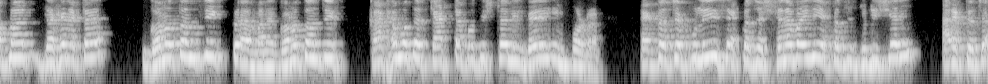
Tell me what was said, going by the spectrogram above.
আপনার দেখেন একটা গণতান্ত্রিক মানে গণতান্ত্রিক কাঠামোতে চারটা প্রতিষ্ঠান ইজ ভেরি ইম্পর্টেন্ট একটা হচ্ছে পুলিশ, একটা হচ্ছে সেনাবাহিনী, একটা হচ্ছে জুডিশিয়ারি আর একটা হচ্ছে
